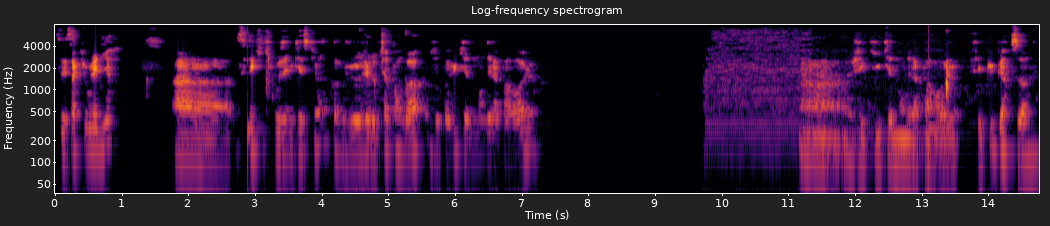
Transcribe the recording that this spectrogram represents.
C'est ça que tu voulais dire? Euh, C'était qui qui posait une question? Comme j'ai le chat en bas, j'ai pas vu qui a demandé la parole. Euh, j'ai qui qui a demandé la parole? J'ai plus personne.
